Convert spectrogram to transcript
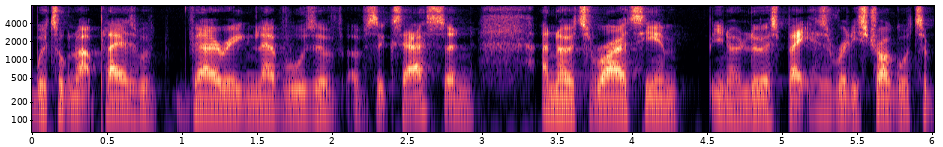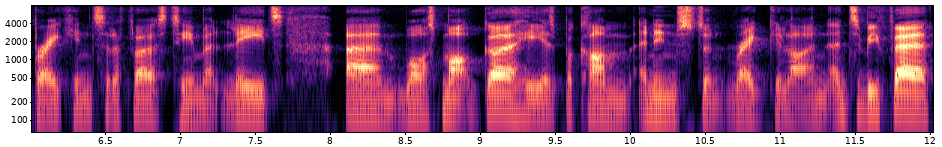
we're talking about players with varying levels of, of success and, and notoriety. And you know, Lewis Bate has really struggled to break into the first team at Leeds, um, whilst Marc Guéhi has become an instant regular. And, and to be fair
